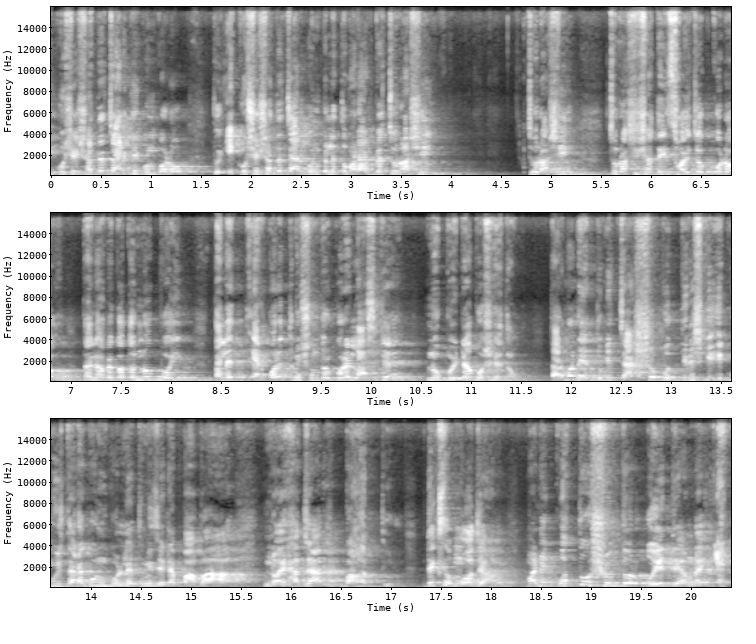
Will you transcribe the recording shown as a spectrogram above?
একুশের সাথে চারকে গুণ করো। তো একুশের সাথে চার গুণ করলে তোমার আসবে চুরাশি। চুরাশি। চুরাশির সাথে ছয় যোগ করো, তাহলে হবে কত? নব্বই। তাহলে এরপরে তুমি সুন্দর করে লাস্টে নব্বইটা বসিয়ে দাও। তার মানে তুমি চারশো বত্রিশকে একুশ দ্বারা গুণ করলে তুমি যেটা পাবা নয় হাজার বাহাত্তর। দেখছ, মজা। মানে কত সুন্দর ওয়েতে আমরা এক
